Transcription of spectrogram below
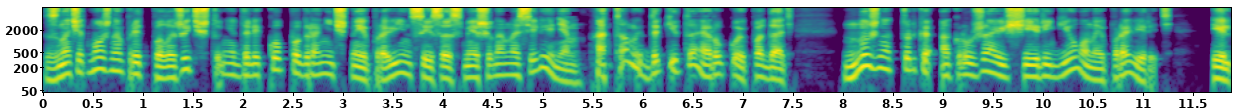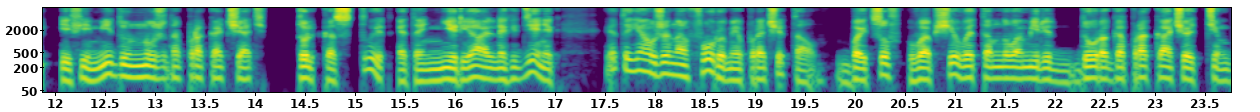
значит, можно предположить, что недалеко пограничные провинции со смешанным населением, а там и до Китая рукой подать. Нужно только окружающие регионы проверить. Эль-Эфемиду нужно прокачать. Только стоит это нереальных денег. Это я уже на форуме прочитал. Бойцов вообще в этом новом мире дорого прокачивать, тем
